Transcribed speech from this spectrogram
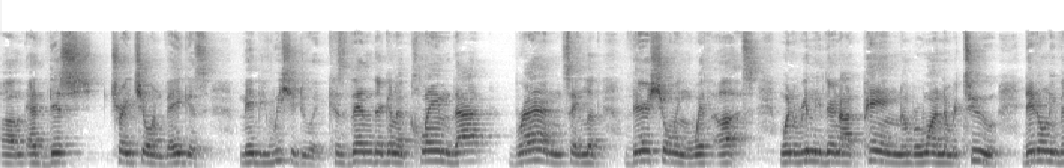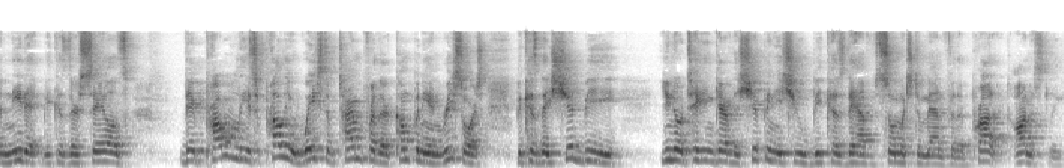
um, at this trade show in vegas maybe we should do it. Because then they're going to claim that brand and say look they're showing with us when really they're not paying number one. Number two they don't even need it because their sales they probably it's probably a waste of time for their company and resource because they should be you know taking care of the shipping issue because they have so much demand for their product honestly.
